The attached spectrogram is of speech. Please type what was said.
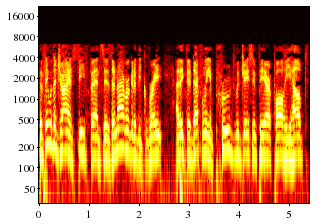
the thing with the Giants defense is they're never going to be great. I think they're definitely improved with Jason Pierre-Paul. He helped.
